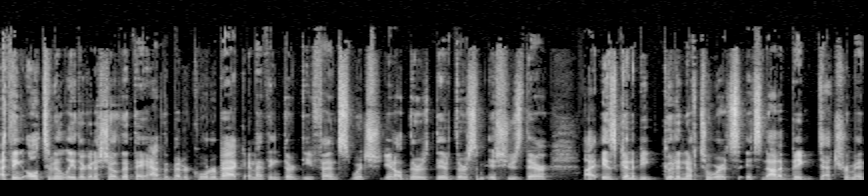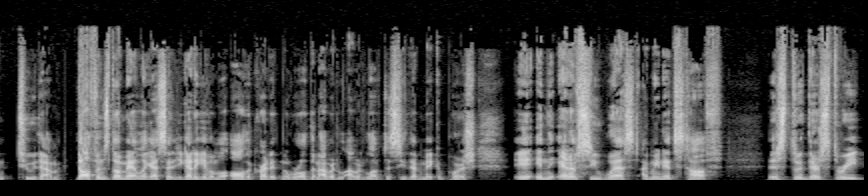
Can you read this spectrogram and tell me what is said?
I think ultimately they're going to show that they have the better quarterback, and I think their defense, which you know there's there, there's some issues there, uh, is going to be good enough to where it's it's not a big detriment to them. Dolphins, though, man, like I said, you got to give them all the credit in the world, and I would I would love to see them make a push in, in the NFC West. I mean, it's tough. There's th- there's three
